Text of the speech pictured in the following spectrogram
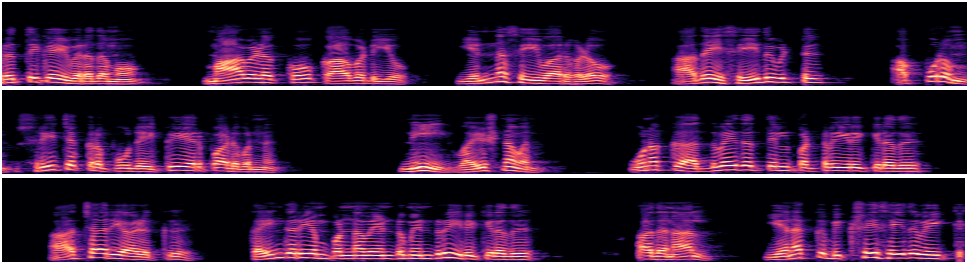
கிருத்திகை விரதமோ மாவிளக்கோ காவடியோ என்ன செய்வார்களோ அதை செய்துவிட்டு அப்புறம் ஸ்ரீசக்கர பூஜைக்கு ஏற்பாடு பண்ணு. நீ வைஷ்ணவன் உனக்கு அத்வைதத்தில் பற்று இருக்கிறது ஆச்சாரியாளுக்கு கைங்கரியம் பண்ண வேண்டும் என்று இருக்கிறது. அதனால் எனக்கு பிக்ஷை செய்து வைக்க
